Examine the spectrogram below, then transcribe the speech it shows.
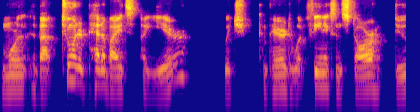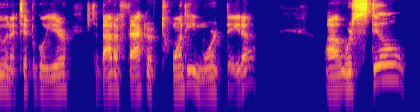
more than about 200 petabytes a year, which compared to what PHENIX and STAR do in a typical year, it's about a factor of 20 more data. Uh, we're still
